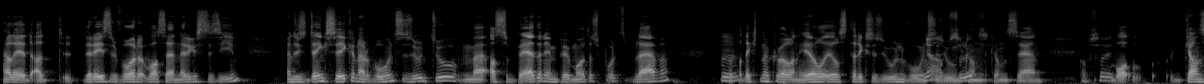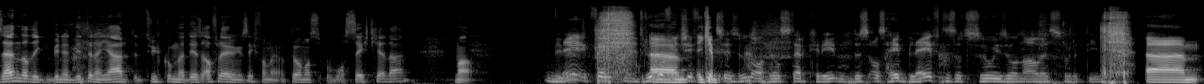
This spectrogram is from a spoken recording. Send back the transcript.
allee, de, de race ervoor was hij nergens te zien. En dus ik denk zeker naar volgend seizoen toe, maar als ze beiden in MP Motorsport blijven, dat dat echt nog wel een heel, heel sterk seizoen volgend Ja, seizoen kan, kan zijn. Absoluut. Wat, het kan zijn dat ik binnen dit en een jaar terugkom naar deze aflevering en zeg van, Thomas, wat zegt jij daar? Maar Nee, weet. ik vind Drugovic Ehm, heeft ik dit heb- seizoen al heel sterk gereden. Dus als hij blijft, is dat sowieso een aanwinst voor het team. Ehm,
